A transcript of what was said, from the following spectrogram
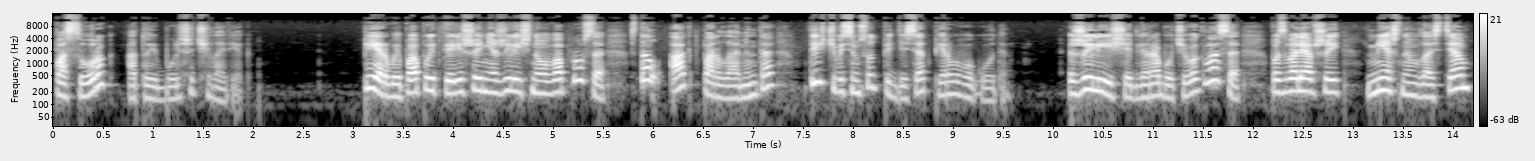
по 40, а то и больше человек. Первой попыткой решения жилищного вопроса стал акт парламента 1851 года. Жилище для рабочего класса, позволявший местным властям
